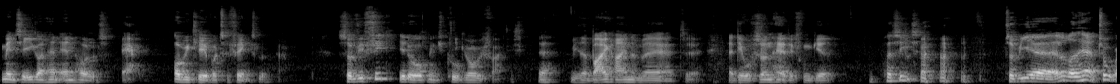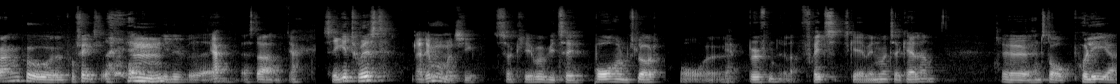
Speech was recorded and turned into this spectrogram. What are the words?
Mens Egon han anholdes. ja, Og vi klipper til fængslet. Så vi fik et åbningskub. det gjorde vi faktisk. Ja. Vi havde bare ikke regnet med, at, øh, at det var sådan her, det fungerede. Præcis. så vi er allerede her to gange på, øh, på fængslet Mhm. i løbet af, Ja. af starten. Ja. Så ikke et twist. Ja, det må man sige. Så klipper vi til Borholm Slot, hvor øh, ja. Ja. bøffen, eller Fritz skal jeg vende mig til at kalde ham, øh, han står og polerer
